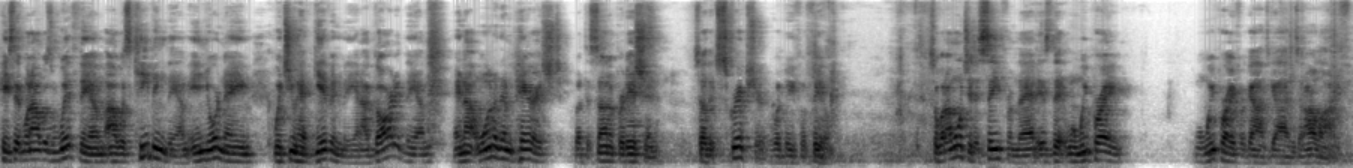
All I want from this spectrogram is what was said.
He said, When I was with them, I was keeping them in your name, which you have given me, and I guarded them, and not one of them perished, but the son of perdition, so that scripture would be fulfilled. So what I want you to see from that is that when we pray, when we pray for God's guidance in our life,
